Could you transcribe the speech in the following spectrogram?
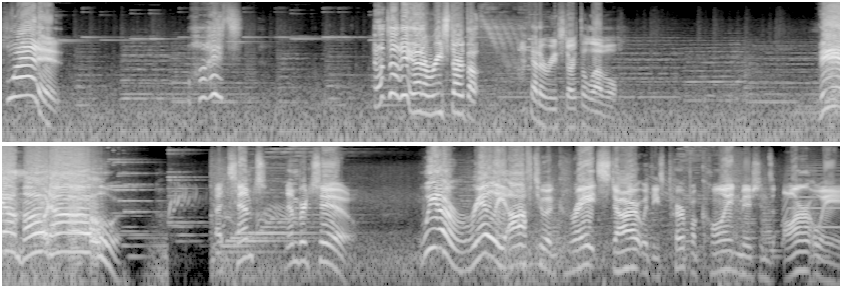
planet? What? Don't tell me I gotta restart the I gotta restart the level. Miyamoto! Attempt number two. We are really off to a great start with these purple coin missions, aren't we?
